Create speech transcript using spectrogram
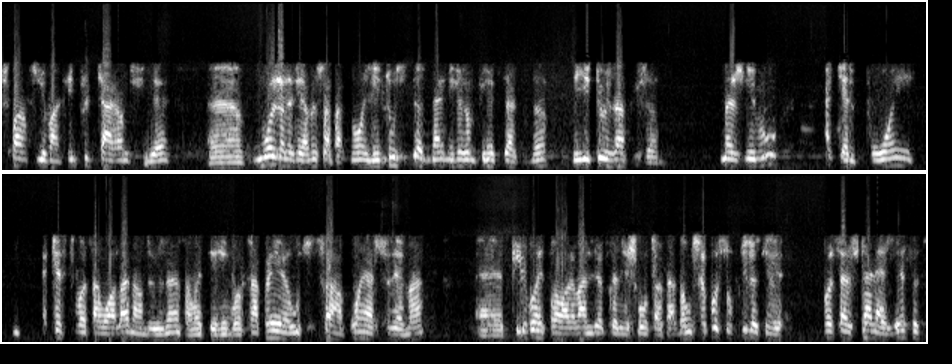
je pense qu'il a marqué plus de 40 filets. Euh, moi, j'en ai regardé sur patinoire. Il est aussi dominant, il est comme Philippe Cardina, mais il est deux ans plus jeune. Imaginez-vous à quel point, qu'est-ce qu'il va savoir là dans deux ans, ça va être terrible. Il va frapper euh, au-dessus de 100 points, assurément. Euh, puis il va être probablement le premier choix au total. Donc, je serais pas surpris là, qu'il va s'ajouter à la liste. là. Tu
